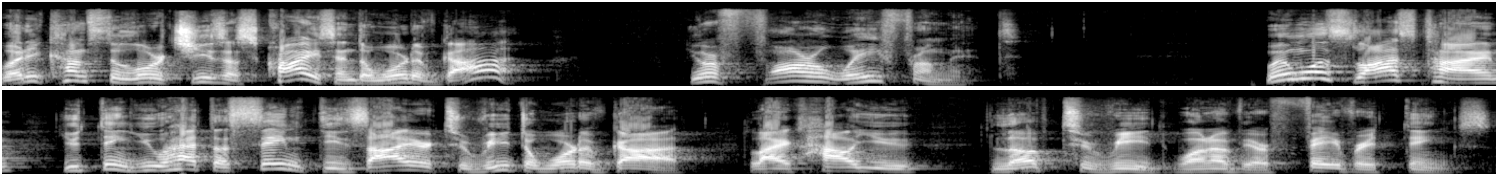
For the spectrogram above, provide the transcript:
when it comes to Lord Jesus Christ and the Word of God, you're far away from it. When was last time you think you had the same desire to read the Word of God like how you love to read one of your favorite things?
